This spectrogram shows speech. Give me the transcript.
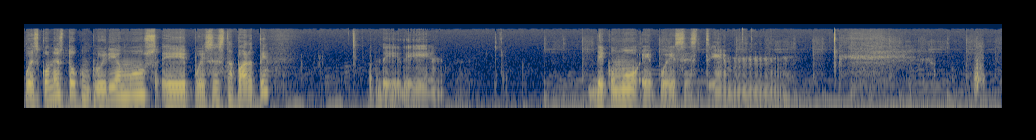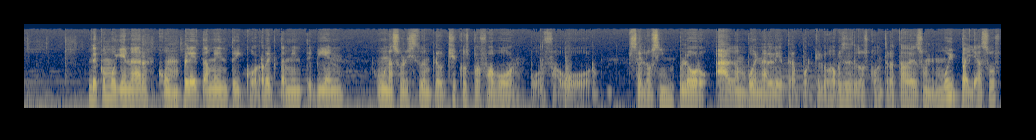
pues con esto concluiríamos eh, pues esta parte de, de, de cómo eh, pues este de cómo llenar completamente y correctamente bien una solicitud de empleo. Chicos, por favor, por favor, se los imploro, hagan buena letra, porque luego a veces los contratados son muy payasos.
